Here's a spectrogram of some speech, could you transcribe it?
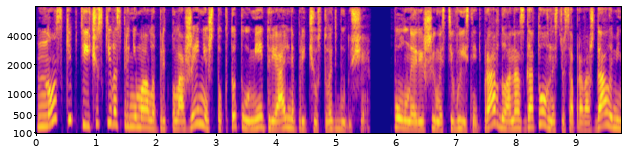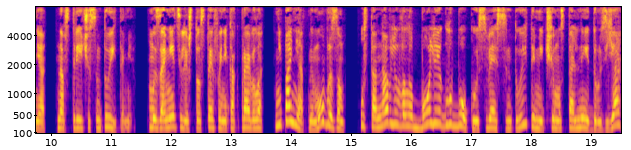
но скептически воспринимала предположение, что кто-то умеет реально предчувствовать будущее. Полная решимости выяснить правду, она с готовностью сопровождала меня на встрече с интуитами. Мы заметили, что Стефани, как правило, непонятным образом устанавливала более глубокую связь с интуитами, чем остальные друзья,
